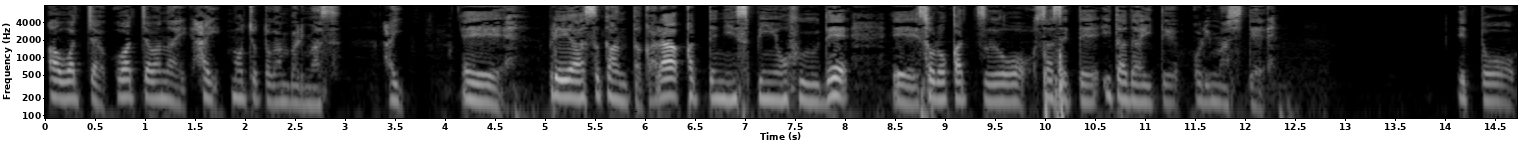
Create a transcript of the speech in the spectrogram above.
あ、終わっちゃう。終わっちゃわない。はい。もうちょっと頑張ります。はい。えー、プレイヤースカンタから勝手にスピンオフで、えー、ソロ活をさせていただいておりまして、えっと、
